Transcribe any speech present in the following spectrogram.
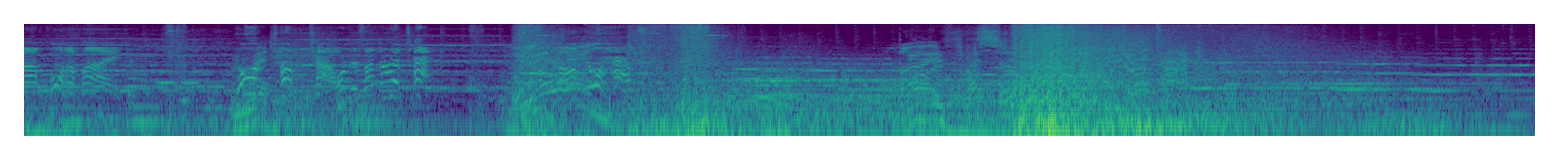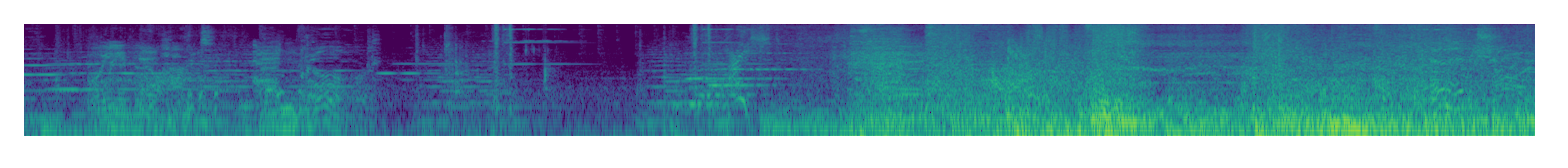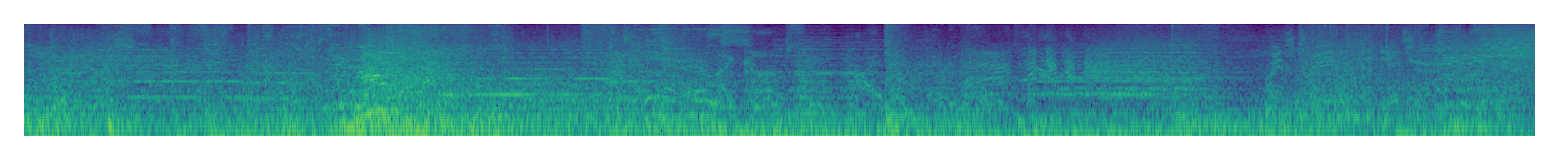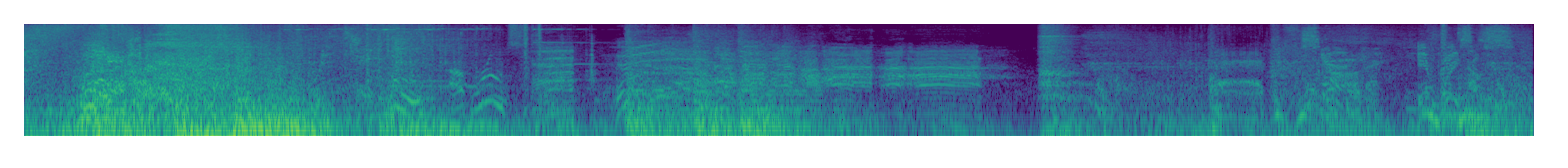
are fortified. Your top tower is under attack. Hold on your hats. By Thressen. Under attack. We will hunt and gold. Scum, embrace us.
